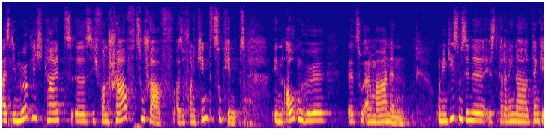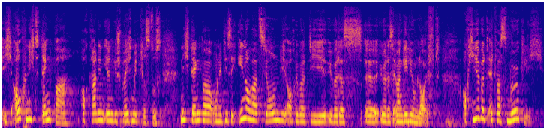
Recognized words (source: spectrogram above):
als die Möglichkeit, äh, sich von Schaf zu Schaf, also von Kind zu Kind, in Augenhöhe äh, zu ermahnen. Und in diesem Sinne ist Katharina, denke ich, auch nicht denkbar, auch gerade in ihren Gesprächen mit Christus, nicht denkbar ohne diese Innovation, die auch über, die, über, das, äh, über das Evangelium läuft. Auch hier wird etwas möglich.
